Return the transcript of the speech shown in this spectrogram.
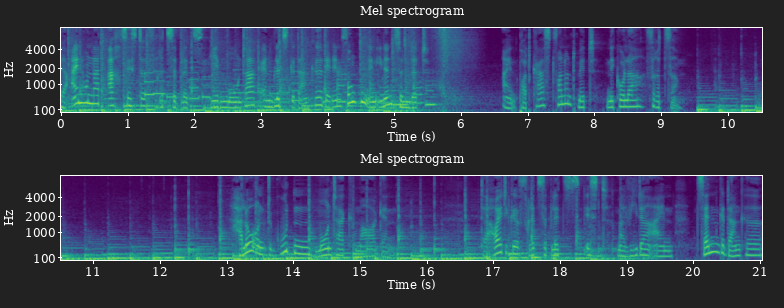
Der 180. Fritzeblitz. Jeden Montag ein Blitzgedanke, der den Funken in Ihnen zündet. Ein Podcast von und mit Nicola Fritze. Hallo und guten Montagmorgen. Der heutige Fritzeblitz ist mal wieder ein Zen-Gedanke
